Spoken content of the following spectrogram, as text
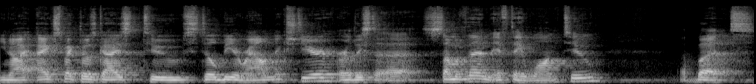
you know, I, I, expect those guys to still be around next year, or at least uh, some of them if they want to. But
